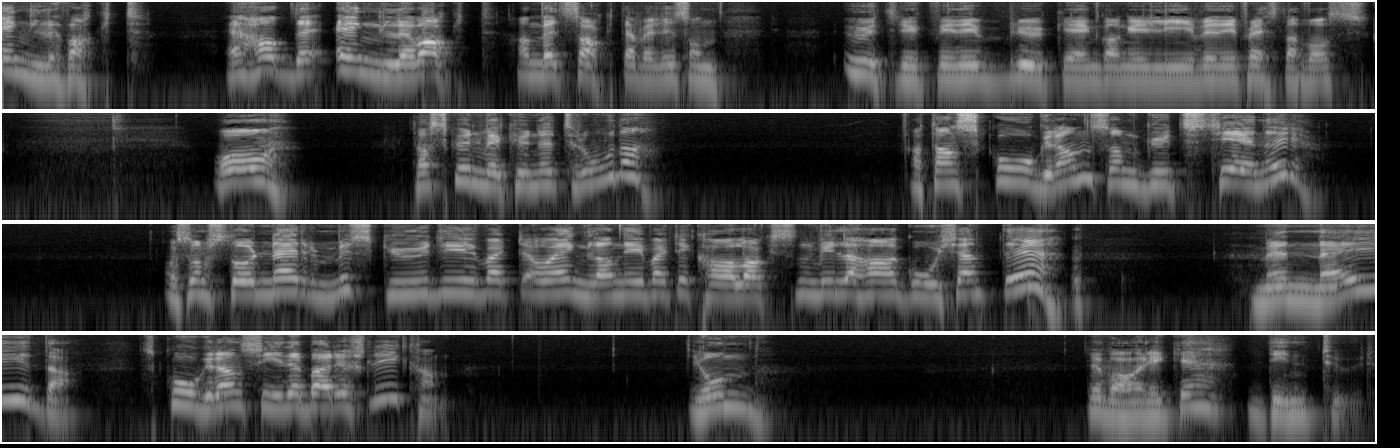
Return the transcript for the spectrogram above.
englevakt. Jeg hadde englevakt, han vet sagt, det er veldig sånn uttrykk vi bruker en gang i livet, de fleste av oss. Og da skulle vi kunne tro, da, at han Skogran som Guds tjener, og som står nærmest Gud og englene i vertikalaksen, ville ha godkjent det. Men nei da, Skogran sier det bare slik, han. Jon, det var ikke din tur.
